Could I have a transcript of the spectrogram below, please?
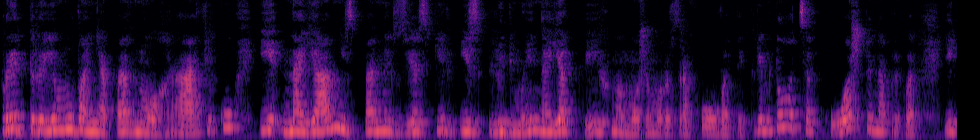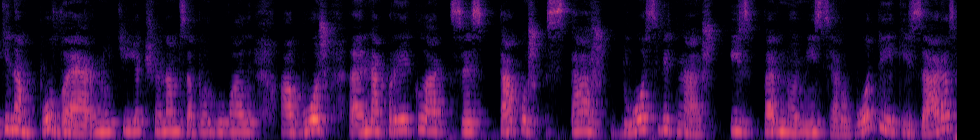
притримування певного графіку і наявність певних зв'язків із людьми, на яких ми можемо розраховувати. Крім того, це кошти, наприклад, які нам повернуті, якщо нам заборгували, або ж, наприклад, це також стаж, досвід наш із певного місця роботи, який зараз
